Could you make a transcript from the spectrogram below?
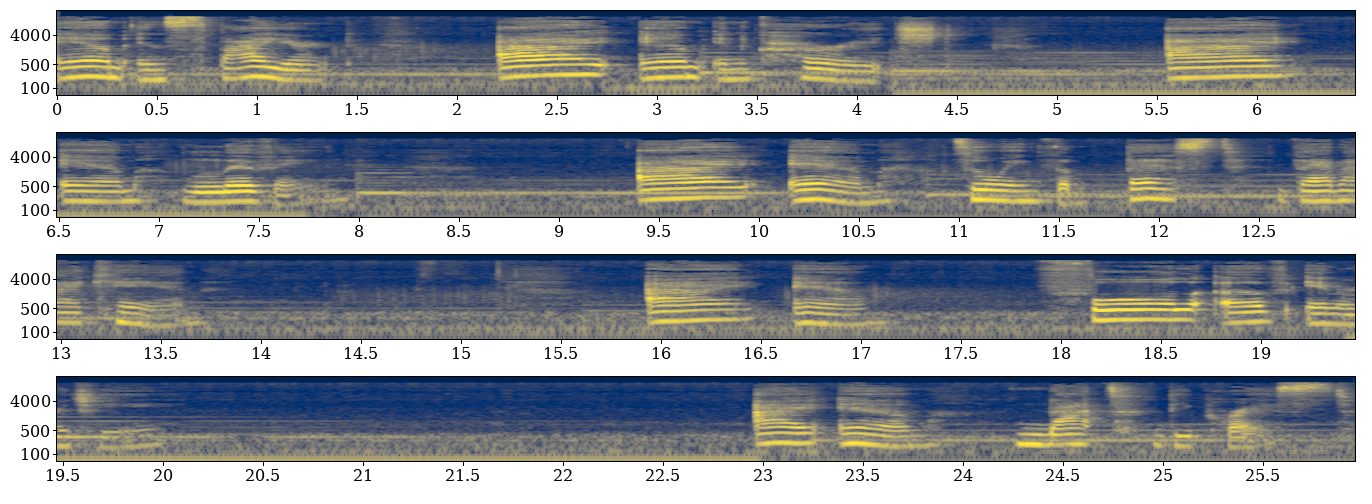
am inspired. I am encouraged. I am living. I am doing the best that I can. I am full of energy. I am not depressed.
